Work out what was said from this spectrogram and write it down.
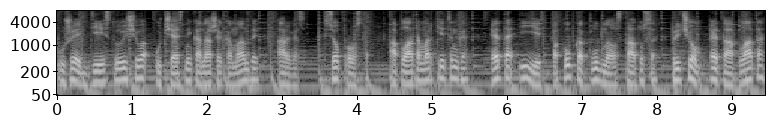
уже действующего участника нашей команды Argos. Все просто. Оплата маркетинга – это и есть покупка клубного статуса, причем эта оплата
